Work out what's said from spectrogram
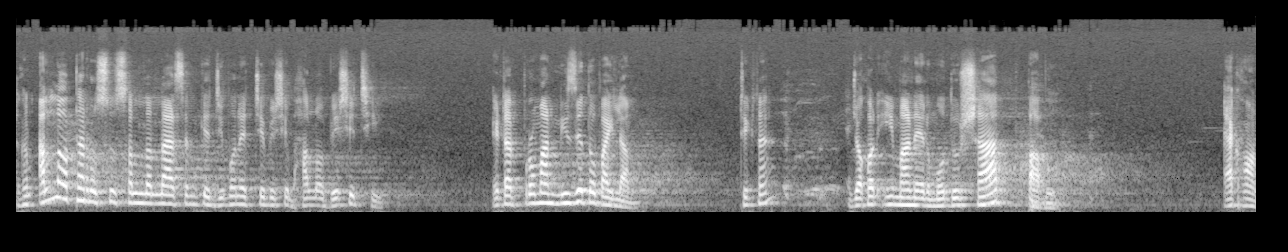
এখন আল্লাহ তার রসুল সাল্লাহ আসলামকে জীবনের চেয়ে বেশি ভালোবেসেছি, এটার প্রমাণ নিজে তো পাইলাম, ঠিক না? যখন ইমানের মধুর স্বাদ পাব। এখন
